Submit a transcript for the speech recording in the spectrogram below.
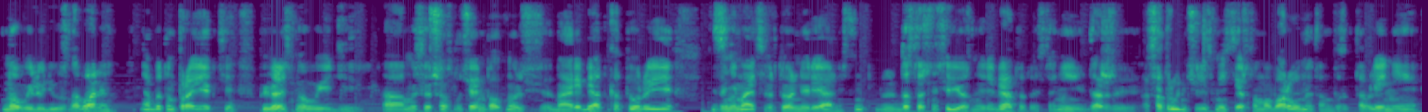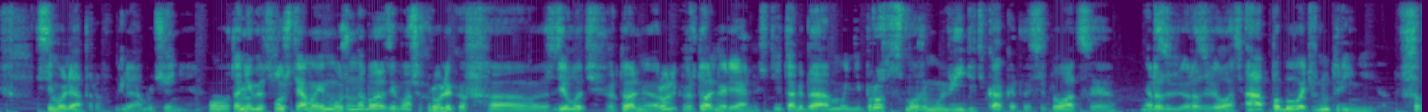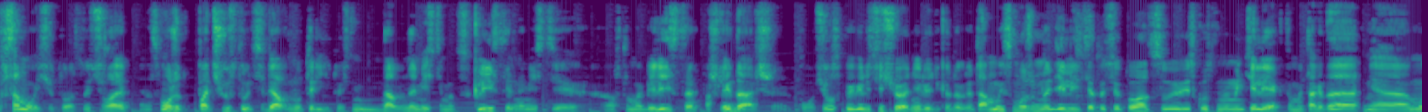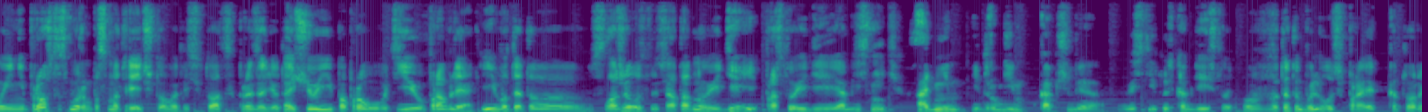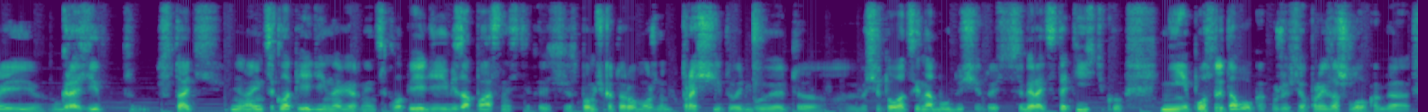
новые люди узнавали об этом проекте, появлялись новые идеи. А мы совершенно случайно толкнулись на ребят, которые занимаются виртуальной реальностью. Ну, достаточно серьезные ребята, то есть они даже сотрудничали с Министерством обороны там, в изготовлении симуляторов для обучения. Вот. Они говорят, слушайте, а мы можем на базе ваших роликов э, сделать виртуальный ролик виртуальной реальности. И тогда мы не просто сможем увидеть, как эта ситуация развелась, а побывать внутри нее, в, в самой ситуации. То есть человек сможет почувствовать себя внутри. То есть на, на месте мотоциклиста или на месте автомобилиста пошли дальше. Получилось, появились еще одни люди, которые говорят, а мы сможем наделить эту ситуацию искусственным интеллектом. И тогда э, мы не просто сможем посмотреть, что в этой ситуации произойдет, а еще и попробовать ей управлять. И вот это сложилось, то есть от одной идеи, простой идеи объяснить одним и другим, как себя вести, то есть как действовать. В это вылилось в проект, который грозит стать, не знаю, энциклопедией, наверное, энциклопедией безопасности, то есть с помощью которого можно просчитывать будет э, ситуации на будущее, то есть собирать статистику. Не после того, как уже все произошло, когда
